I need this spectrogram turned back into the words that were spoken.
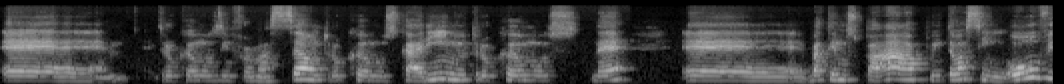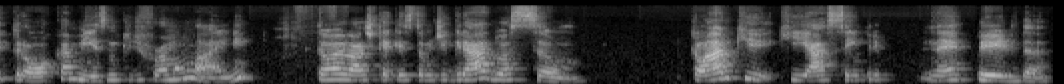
é, trocamos informação, trocamos carinho, trocamos, né, é, batemos papo. Então, assim, houve troca, mesmo que de forma online. Então, eu acho que a questão de graduação, claro que, que há sempre né, perda,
